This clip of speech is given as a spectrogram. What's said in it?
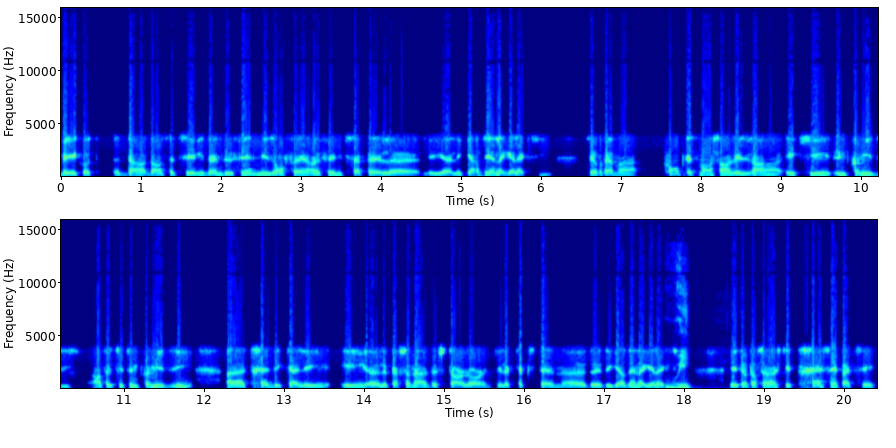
Mais écoute, dans, dans cette série de 22 films, ils ont fait un film qui s'appelle euh, les, euh, les Gardiens de la Galaxie, qui a vraiment complètement changé le genre et qui est une comédie. En fait, c'est une comédie euh, très décalée et le personnage de Star-Lord, qui est le capitaine des Gardiens de la Galaxie, oui est un personnage qui est très sympathique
